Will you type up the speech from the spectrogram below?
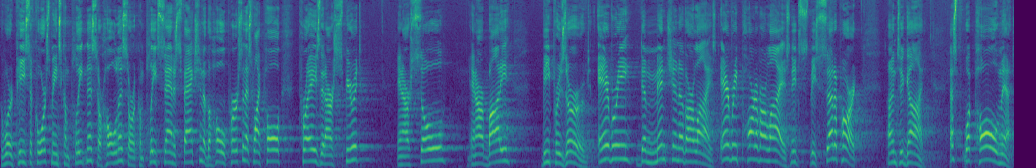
The word peace, of course, means completeness or wholeness or a complete satisfaction of the whole person. That's why Paul prays that our spirit and our soul and our body be preserved. Every dimension of our lives, every part of our lives needs to be set apart unto God. That's what Paul meant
